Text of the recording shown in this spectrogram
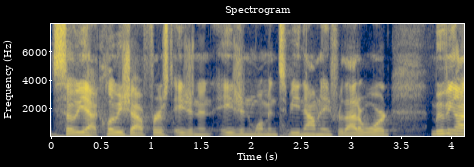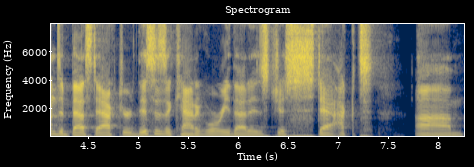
so yeah, Chloe Zhao, first Asian and Asian woman to be nominated for that award. Moving on to Best Actor, this is a category that is just stacked. Um,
